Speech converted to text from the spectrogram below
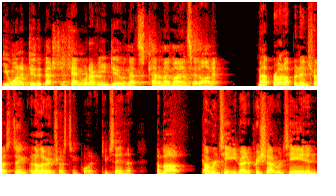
you want to do the best you can, whatever you do, and that's kind of my mindset on it. Matt brought up an interesting, another interesting point. I keep saying that about a routine, right? A pre-shot routine, and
